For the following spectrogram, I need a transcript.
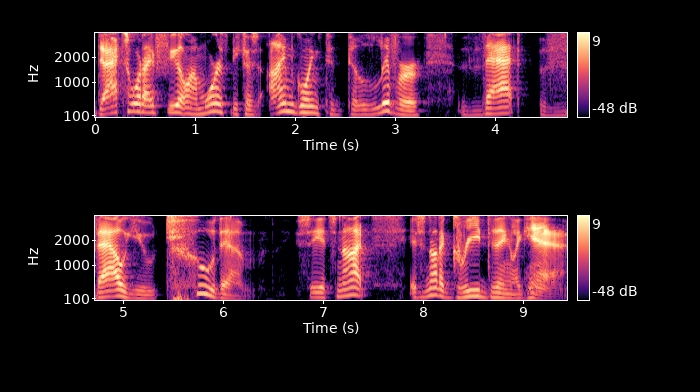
That's what I feel I'm worth because I'm going to deliver that value to them. See, it's not it's not a greed thing like, yeah,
